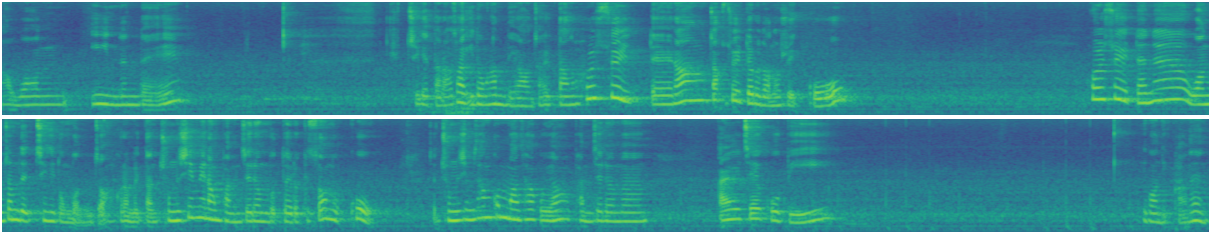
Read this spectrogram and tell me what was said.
자, 원이 있는데 규칙에 따라서 이동한대요. 자, 일단 홀수일 때랑 짝수일 때로 나눌 수 있고 홀수일 때는 원점 대칭 이동 먼저. 그럼 일단 중심이랑 반지름부터 이렇게 써놓고 자, 중심 3,4고요. 반지름은 R제곱이 이거니까는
